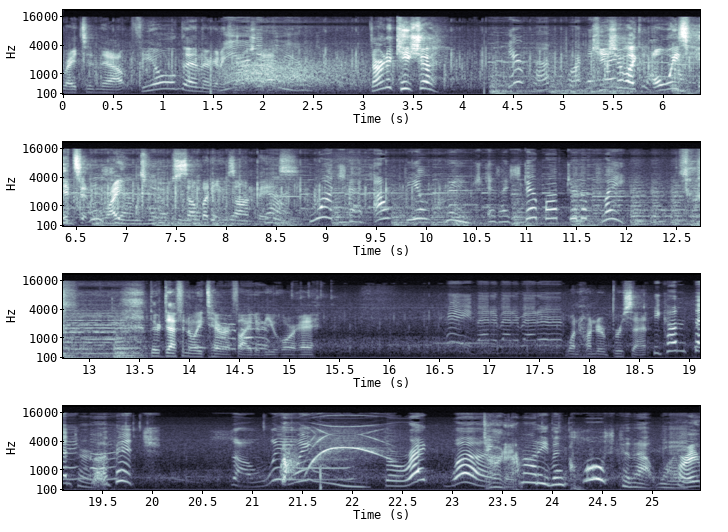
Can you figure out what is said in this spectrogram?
Right to the outfield, and they're gonna catch that. Darn it, Keisha! Keisha like always hits it right young hitter can to somebody who's on base. Watch that outfield cringe as I step up to the plate. They're definitely terrified of you, Jorge. 100%. He comes center. The pitch. Swing. Strike one. Darn it. Not even close to that one. All right,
